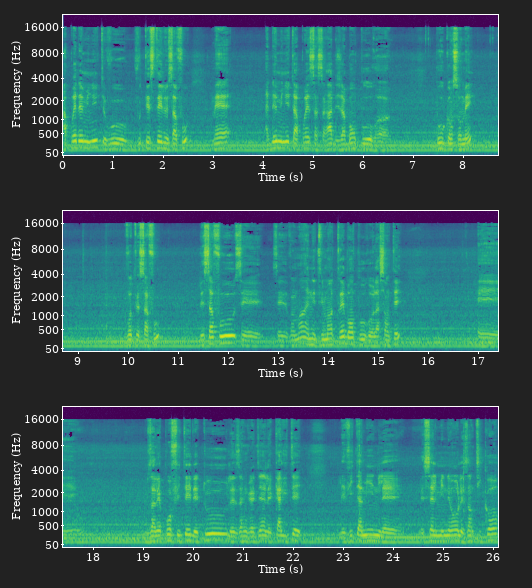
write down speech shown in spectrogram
après deux minutes, vous, vous testez le safou, mais à deux minutes après, ça sera déjà bon pour, euh, consommer votre safou. Le safou, c'est vraiment un nutriment très bon pour la santé. Et vous allez profiter de tous les ingrédients, les qualités, les vitamines, les, sels minéraux, les anticorps,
